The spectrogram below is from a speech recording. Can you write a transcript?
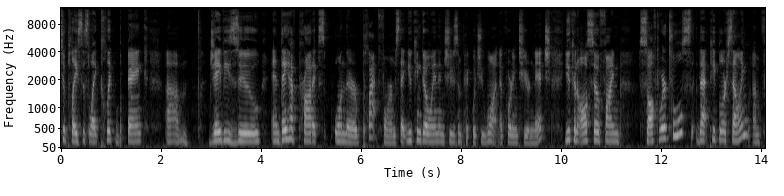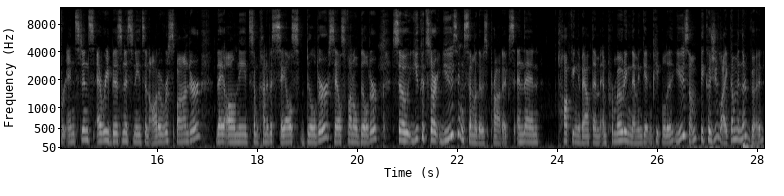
to places like ClickBank, um, JVZoo, and they have products on their platforms that you can go in and choose and pick what you want according to your niche. You can also find software tools that people are selling. Um, for instance, every business needs an autoresponder. They all need some kind of a sales builder, sales funnel builder. So you could start using some of those products and then talking about them and promoting them and getting people to use them because you like them and they're good.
